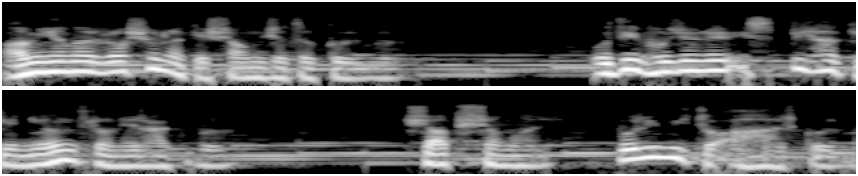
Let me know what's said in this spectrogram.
আমি আমার রসনাকে সংযত করব। অতিভোজনের স্পৃহাকে নিয়ন্ত্রণে রাখব। সব সময় পরিমিত আহার করব।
